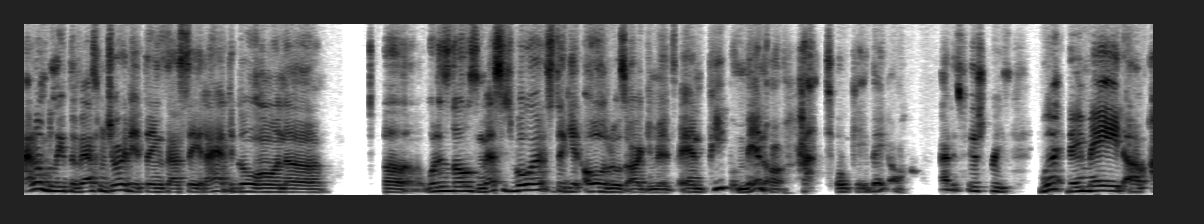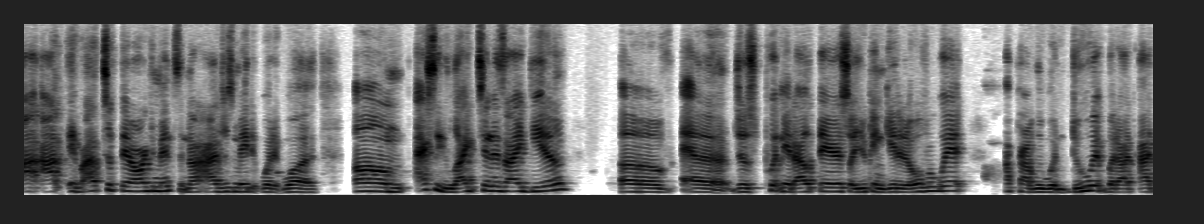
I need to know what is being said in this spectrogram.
I don't believe the vast majority of things I said. I had to go on uh uh what is those message boards to get all of those arguments. And people, men are hot. Okay, they are hot as fish grease. But they made um I, I if I took their arguments and I, I just made it what it was. Um, I actually liked Tina's idea of uh just putting it out there so you can get it over with. I probably wouldn't do it, but I, I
